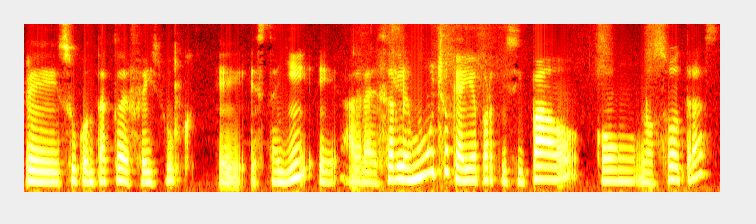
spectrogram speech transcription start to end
eh, su contacto de Facebook está allí. agradecerle mucho que haya participado con nosotras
